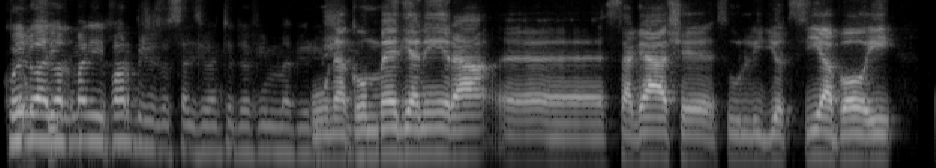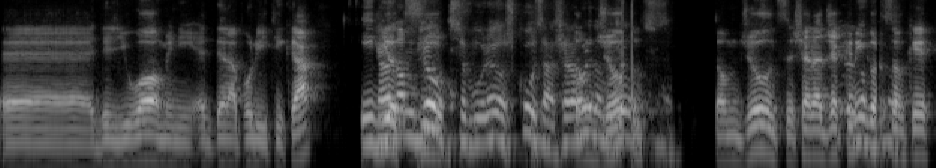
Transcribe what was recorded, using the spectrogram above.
Quello e Edward Mani di Forbice sono stati sicuramente due film più riusciti. Una commedia nera, eh, sagace sull'idiozia poi eh, degli uomini e della politica. Idiozia. C'era Tom Jones pure, oh, scusa, c'era Tom, Tom Jones. Jones. Tom Jones, c'era Jack c'era Nicholson che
